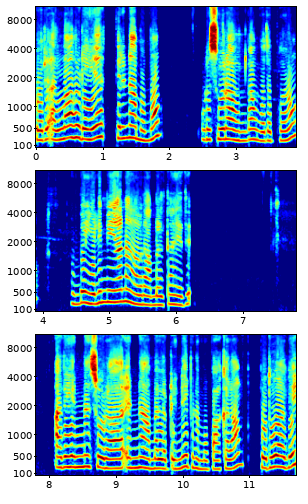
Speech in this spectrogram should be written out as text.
ஒரு அல்லாஹுடைய திருநாமமும் ஒரு சூறாவும் தான் ஓத போகிறோம் ரொம்ப எளிமையான ஒரு அமல் தான் இது. அது என்ன சூறா என்ன அமல் அப்படின்னு இப்போ நம்ம பார்க்கலாம். பொதுவாகவே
